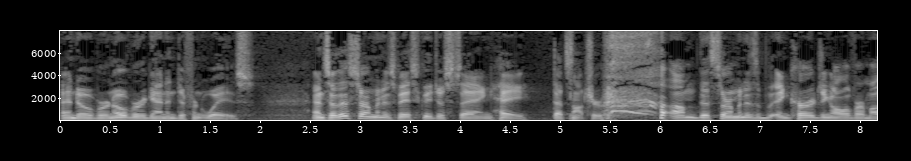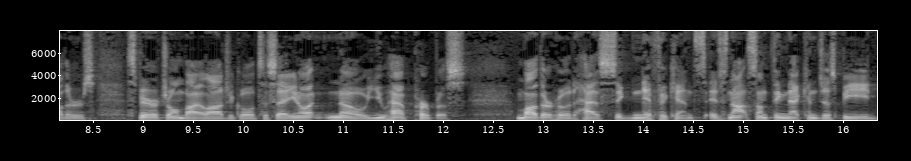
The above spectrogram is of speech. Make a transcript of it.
and over and over again in different ways. And so this sermon is basically just saying, hey, that's not true. um, this sermon is encouraging all of our mothers, spiritual and biological, to say, you know what? No, you have purpose motherhood has significance. It's not something that can just be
